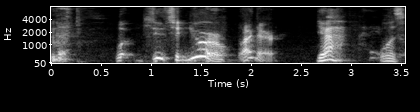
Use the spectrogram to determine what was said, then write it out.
What, dude, so you're a runner. yeah, was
